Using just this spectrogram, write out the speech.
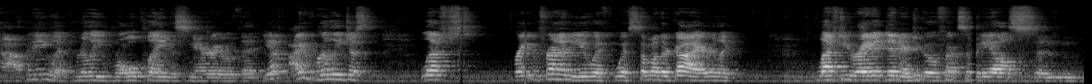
happening like really role playing the scenario that yep i really just left right in front of you with with some other guy or like left you right at dinner to go fuck somebody else and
